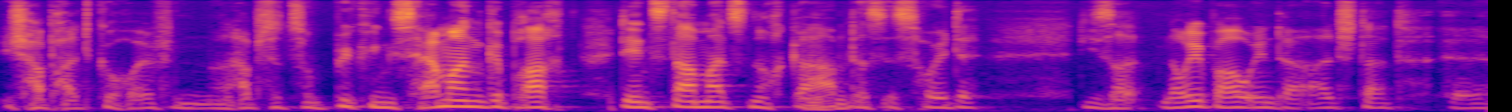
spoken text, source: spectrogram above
ich habe halt geholfen und habe sie zum Bückings Hermann gebracht, den es damals noch gab. Mhm. Das ist heute dieser Neubau in der Altstadt, äh,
